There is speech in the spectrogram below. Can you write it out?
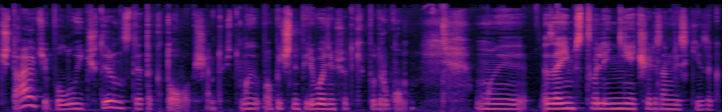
читаю, типа Луи XIV это кто вообще? То есть мы обычно переводим все таки по-другому. Мы заимствовали не через английский язык.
